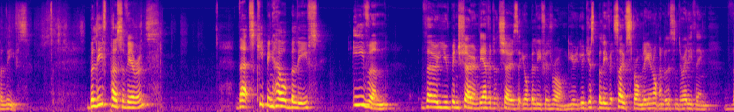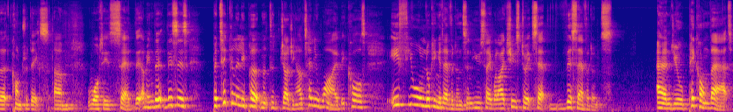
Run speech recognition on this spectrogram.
beliefs. Belief perseverance, that's keeping held beliefs even though you've been shown, the evidence shows that your belief is wrong. You, you just believe it so strongly, you're not going to listen to anything that contradicts um, what is said. I mean, th this is particularly pertinent to judging. I'll tell you why. Because if you're looking at evidence and you say, well, I choose to accept this evidence, and you'll pick on that,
